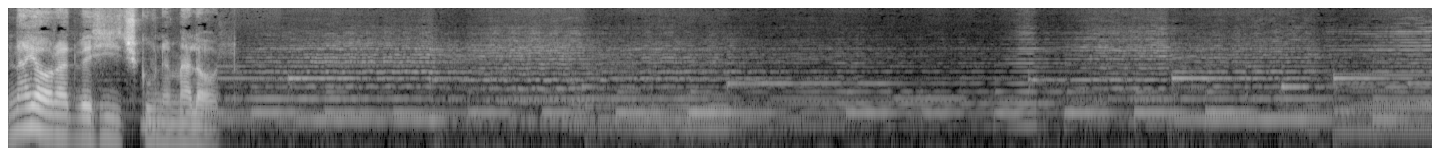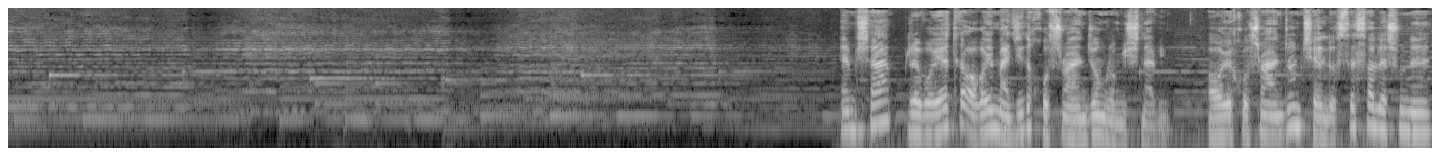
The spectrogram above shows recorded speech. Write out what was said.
نیارد به هیچ گونه ملال. امشب روایت آقای مجید خسرو انجم رو میشنویم. آقای خسرو انجم 43 سالشونه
